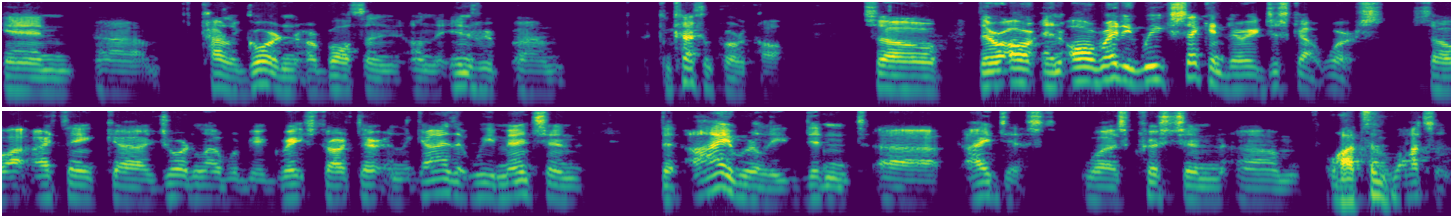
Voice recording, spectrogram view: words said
and um, Kyler Gordon are both on, on the injury um, concussion protocol. So there are an already weak secondary just got worse. So I, I think uh, Jordan Love would be a great start there. And the guy that we mentioned that I really didn't, uh, I just was Christian um, Watson. Watson.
